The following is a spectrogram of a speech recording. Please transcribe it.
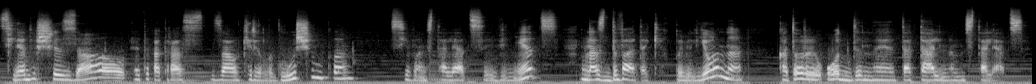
Следующий зал – это как раз зал Кирилла Глущенко с его инсталляцией «Венец». У нас два таких павильона, которые отданы тотальным инсталляциям.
